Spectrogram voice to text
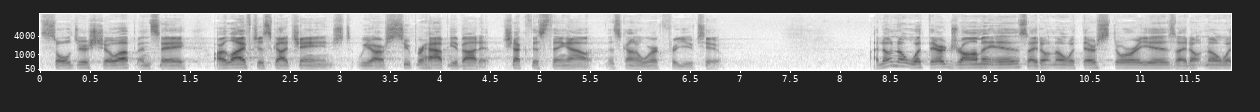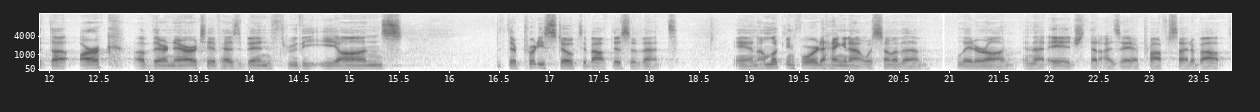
soldiers show up and say, Our life just got changed. We are super happy about it. Check this thing out. It's going to work for you too. I don't know what their drama is. I don't know what their story is. I don't know what the arc of their narrative has been through the eons. But they're pretty stoked about this event. And I'm looking forward to hanging out with some of them later on in that age that Isaiah prophesied about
